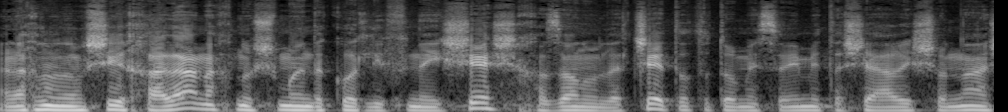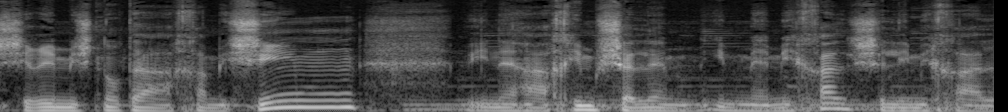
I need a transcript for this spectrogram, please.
אנחנו נמשיך הלאה, אנחנו שמונה דקות לפני שש, חזרנו לצ'אט, אוטוטו מסיימים את השעה הראשונה, שירים משנות החמישים, והנה האחים שלם עם מיכל שלי מיכל.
